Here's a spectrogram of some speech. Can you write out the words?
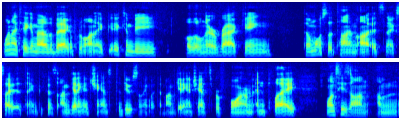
When I take him out of the bag and put him on, it it can be a little nerve wracking. Though most of the time, uh, it's an excited thing because I'm getting a chance to do something with him. I'm getting a chance to perform and play. Once he's on, I'm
